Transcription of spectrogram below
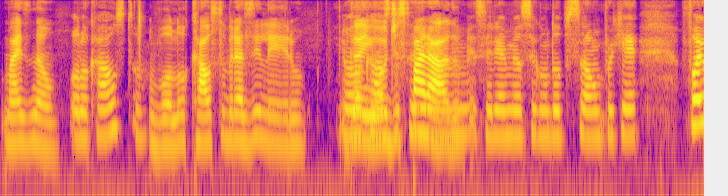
mas não. Holocausto? O Holocausto Brasileiro. O ganhou disparado. Seria, seria a minha segunda opção, porque foi,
